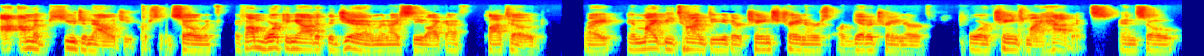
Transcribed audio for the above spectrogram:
I'm a huge analogy person, so if if I'm working out at the gym and I see like I've plateaued, right, it might be time to either change trainers or get a trainer or change my habits. And so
